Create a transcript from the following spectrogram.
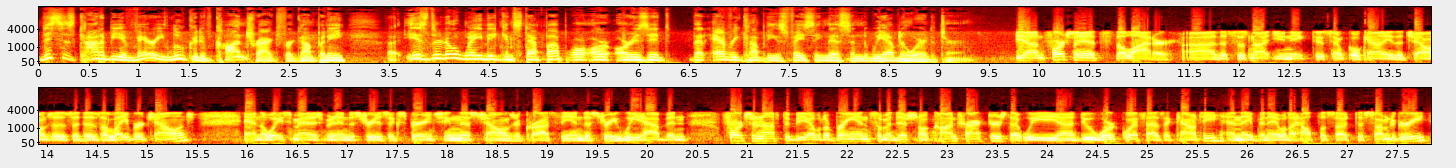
This has got to be a very lucrative contract for a company. Uh, is there no way they can step up, or, or, or is it that every company is facing this and we have nowhere to turn? Yeah, unfortunately, it's the latter. Uh, this is not unique to Simcoe County. The challenge is it is a labor challenge, and the waste management industry is experiencing this challenge across the industry. We have been fortunate enough to be able to bring in some additional contractors that we uh, do work with as a county, and they've been able to help us out to some degree.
